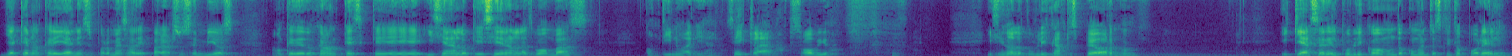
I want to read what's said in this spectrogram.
ya que no creían en su promesa de parar sus envíos, aunque dedujeron que, que hicieran lo que hicieran las bombas continuarían. Sí, claro, pues obvio. y si no lo publican, pues peor, ¿no? ¿Y qué hace del público un documento escrito por él?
